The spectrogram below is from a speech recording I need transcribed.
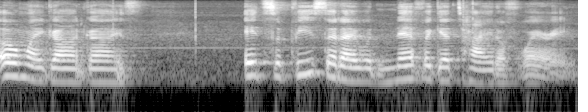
Oh my God, guys. It's a piece that I would never get tired of wearing.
